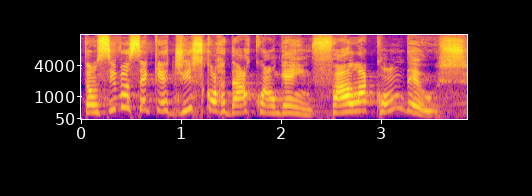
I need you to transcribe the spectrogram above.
Então, se você quer discordar com alguém, fala com Deus.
